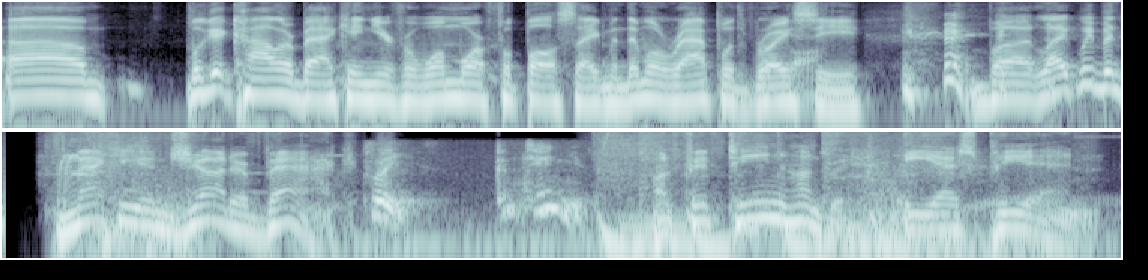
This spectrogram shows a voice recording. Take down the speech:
Um, we'll get Coller back in here for one more football segment. Then we'll wrap with Royce. but like we've been Mackey and Judd are back Please, continue. on E 1500 ESPN.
